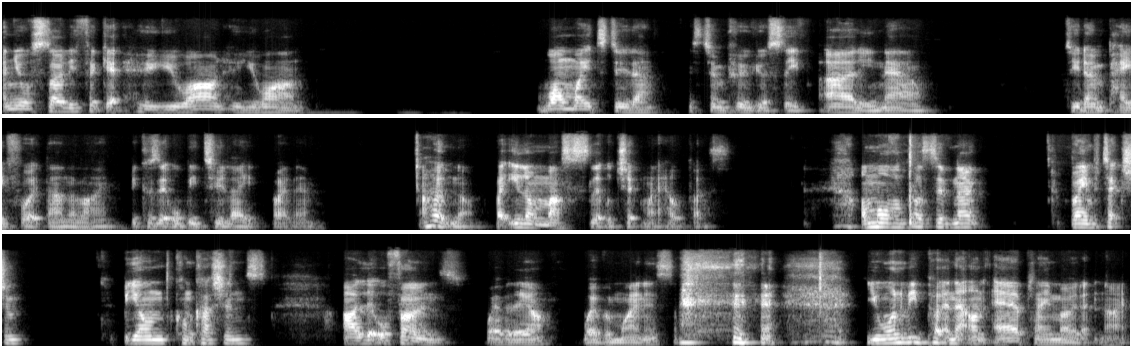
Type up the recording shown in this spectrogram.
and you'll slowly forget who you are and who you aren't. One way to do that is to improve your sleep early now, so you don't pay for it down the line because it will be too late by then. I hope not, but Elon Musk's little chip might help us. On more of a positive note, brain protection, beyond concussions, our little phones, wherever they are, wherever mine is, you want to be putting that on airplane mode at night,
